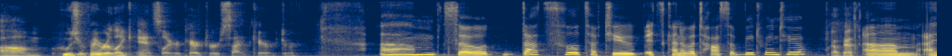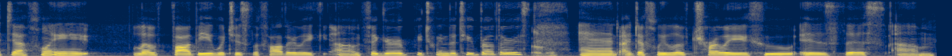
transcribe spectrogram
Um, who's your favorite like ancillary character or side character? Um, so that's a little tough too. It's kind of a toss up between two. Okay. Um, I definitely love Bobby, which is the fatherly um, figure between the two brothers. Okay. And I definitely love Charlie, who is this um,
